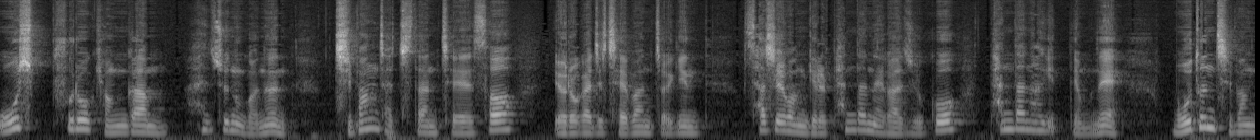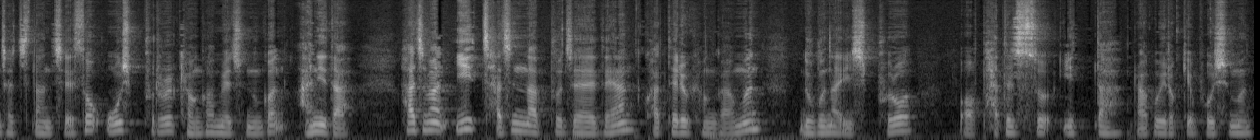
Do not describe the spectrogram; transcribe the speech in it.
50% 경감해 주는 거는 지방자치단체에서 여러 가지 재반적인 사실관계를 판단해 가지고 판단하기 때문에 모든 지방자치단체에서 50%를 경감해 주는 건 아니다. 하지만 이 자진납부자에 대한 과태료 경감은 누구나 20% 어, 받을 수 있다라고 이렇게 보시면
